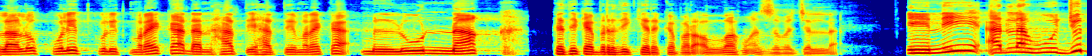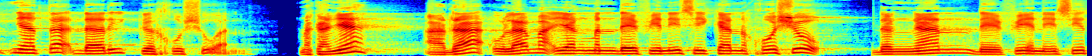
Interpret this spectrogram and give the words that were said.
lalu kulit-kulit mereka dan hati-hati mereka melunak ketika berzikir kepada Allah Azza wa Jalla. Ini adalah wujud nyata dari kekhusyuan. Makanya ada ulama yang mendefinisikan khusyuk dengan definisi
